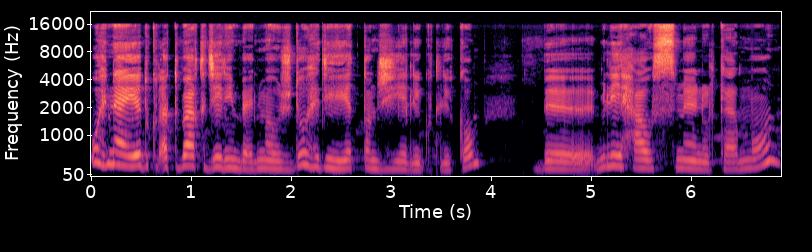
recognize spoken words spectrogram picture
وهنايا دوك الأطباق ديالي من بعد ما وجدوا هذه هي الطنجية اللي قلت لكم. بمليحه والسمان والكمون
